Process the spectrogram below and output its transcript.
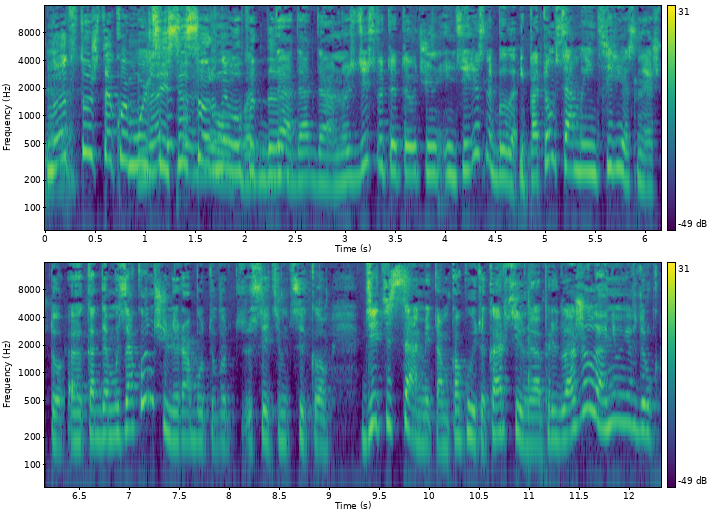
Но это тоже такой мультисенсорный опыт. Да, да, да. Но здесь вот это очень интересно было. И потом самое интересное, что э, когда мы закончили работу вот с этим циклом, дети сами там какую-то картину я предложила, они мне вдруг,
